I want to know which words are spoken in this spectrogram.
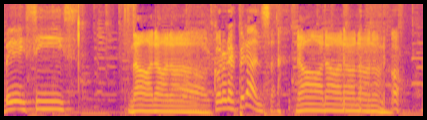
Besis. No, no, no, no. No, color esperanza. No, no, no, no, no.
